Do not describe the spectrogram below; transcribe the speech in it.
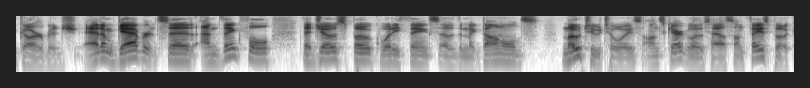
garbage. Adam Gabbert said, I'm thankful that Joe spoke what he thinks of the McDonald's Motu toys on Scareglow's house on Facebook.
